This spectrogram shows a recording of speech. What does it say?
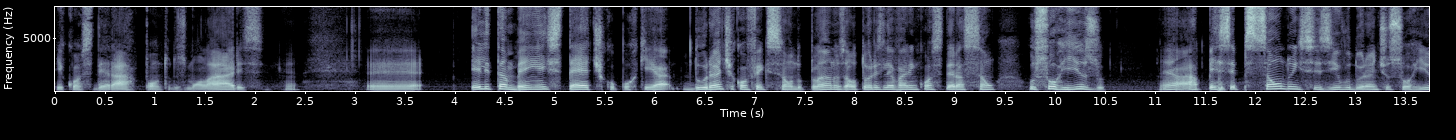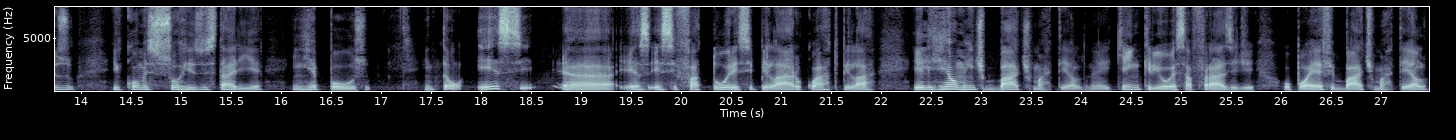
e considerar ponto dos molares, né, é, ele também é estético, porque durante a confecção do plano, os autores levaram em consideração o sorriso né, a percepção do incisivo durante o sorriso e como esse sorriso estaria em repouso. Então, esse, uh, esse, fator, esse pilar, o quarto pilar, ele realmente bate o martelo. Né? E quem criou essa frase de o POEF bate o martelo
